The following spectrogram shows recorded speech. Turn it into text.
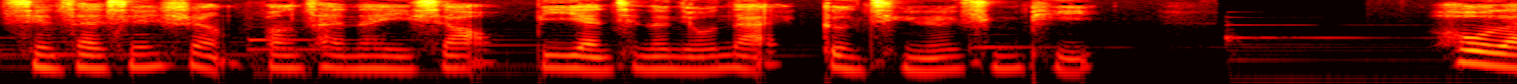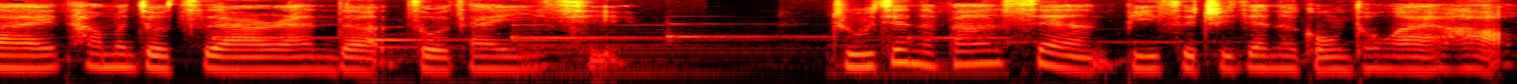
咸菜先生方才那一笑，比眼前的牛奶更沁人心脾。后来他们就自然而然地走在一起，逐渐地发现彼此之间的共同爱好，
